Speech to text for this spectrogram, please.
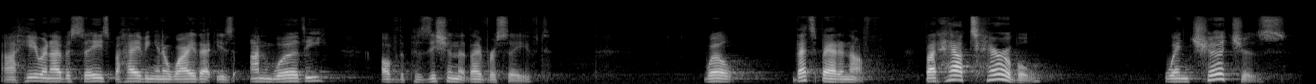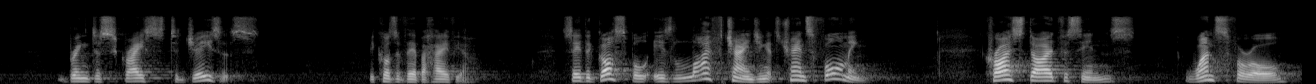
uh, here and overseas behaving in a way that is unworthy of the position that they've received. Well, that's bad enough. But how terrible when churches bring disgrace to Jesus because of their behaviour. See, the gospel is life changing, it's transforming. Christ died for sins once for all,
